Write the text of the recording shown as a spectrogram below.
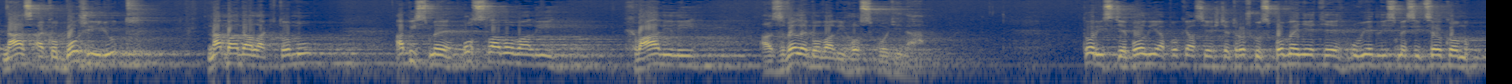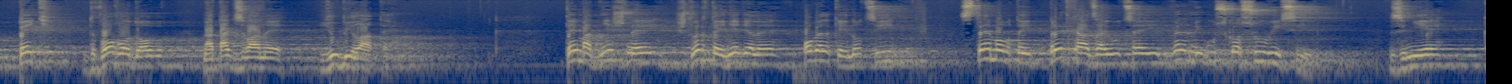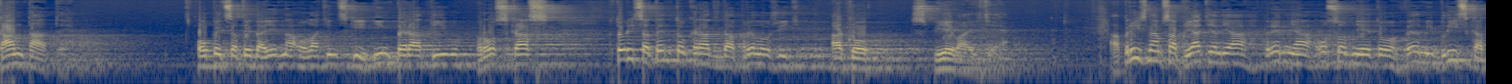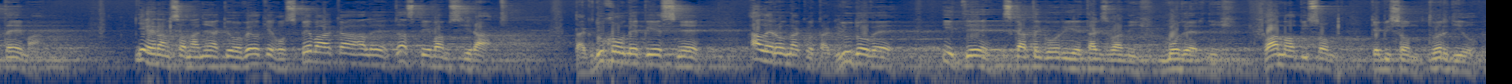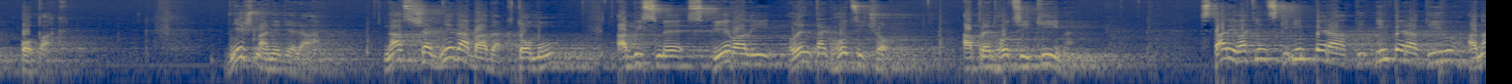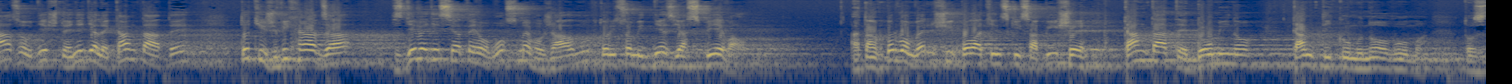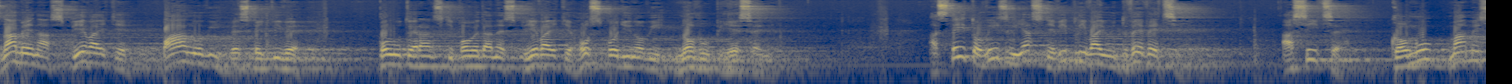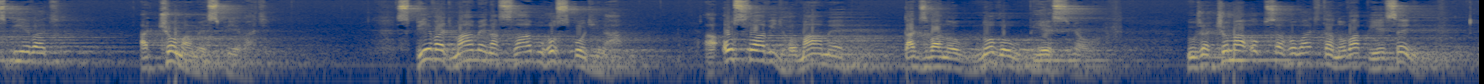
nás ako Boží ľud nabádala k tomu, aby sme oslavovali, chválili a zvelebovali hospodina. Ktorí ste boli a pokiaľ si ešte trošku spomeniete, uviedli sme si celkom 5 dôvodov na tzv. jubilate. Téma dnešnej štvrtej nedele o Veľkej noci s témou tej predchádzajúcej veľmi úzko súvisí. Znie kantáte. Opäť sa teda jedná o latinský imperatív, rozkaz, ktorý sa tentokrát dá preložiť ako spievajte. A priznám sa, priatelia, pre mňa osobne je to veľmi blízka téma. Nehrám sa na nejakého veľkého speváka, ale zaspievam si rád. Tak duchovné piesne, ale rovnako tak ľudové, i tie z kategórie tzv. moderných. Klamal by som, keby som tvrdil opak. Dnešná nedeľa nás však nedabáda k tomu, aby sme spievali len tak hocičo a pred hoci kým. Starý latinský imperatív a názov dnešnej nedele kantáte totiž vychádza z 98. žalmu, ktorý som mi dnes ja spieval. A tam v prvom verši po latinsky sa píše cantate domino canticum novum. To znamená, spievajte pánovi, respektíve poluteránsky povedané, spievajte hospodinovi novú pieseň. A z tejto výzvy jasne vyplývajú dve veci. A síce, komu máme spievať a čo máme spievať. Spievať máme na slávu hospodina a osláviť ho máme tzv. novou piesňou. Už a čo má obsahovať tá nová pieseň?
